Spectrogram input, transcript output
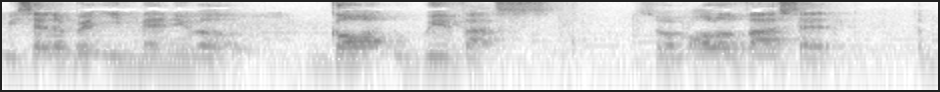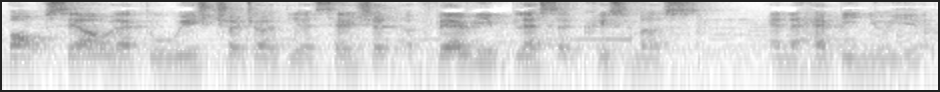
We celebrate Emmanuel, God with us. So from all of us at the BoBS Cell, we'd like to wish Church of the Ascension a very blessed Christmas and a Happy New Year.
